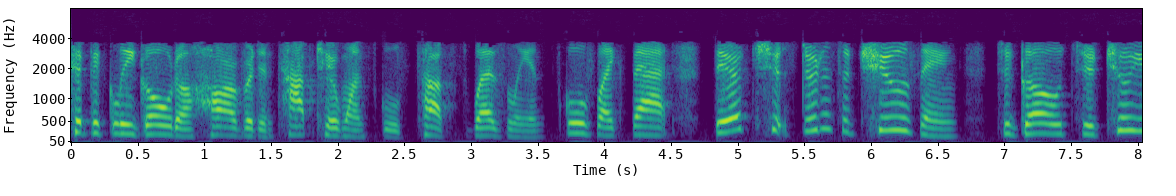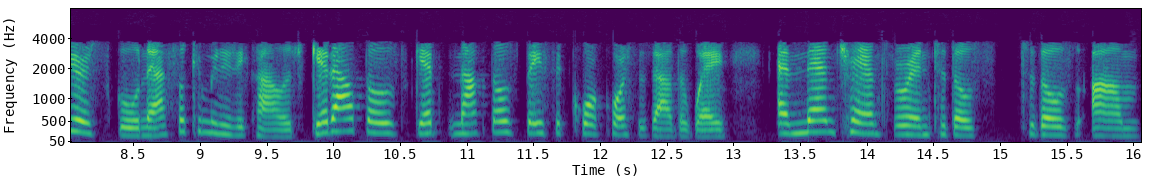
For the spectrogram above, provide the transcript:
typically go to Harvard and top tier one schools, Tufts, Wesleyan, schools like that. Their cho- students are choosing to go to two year school, Nassau Community College, get out those, get knock those basic core courses out of the way, and then transfer into those to those um,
